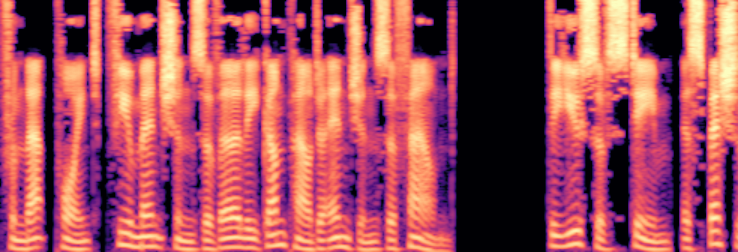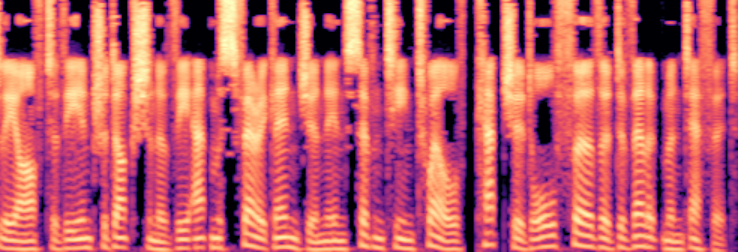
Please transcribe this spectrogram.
From that point, few mentions of early gunpowder engines are found. The use of steam, especially after the introduction of the atmospheric engine in 1712, captured all further development effort.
